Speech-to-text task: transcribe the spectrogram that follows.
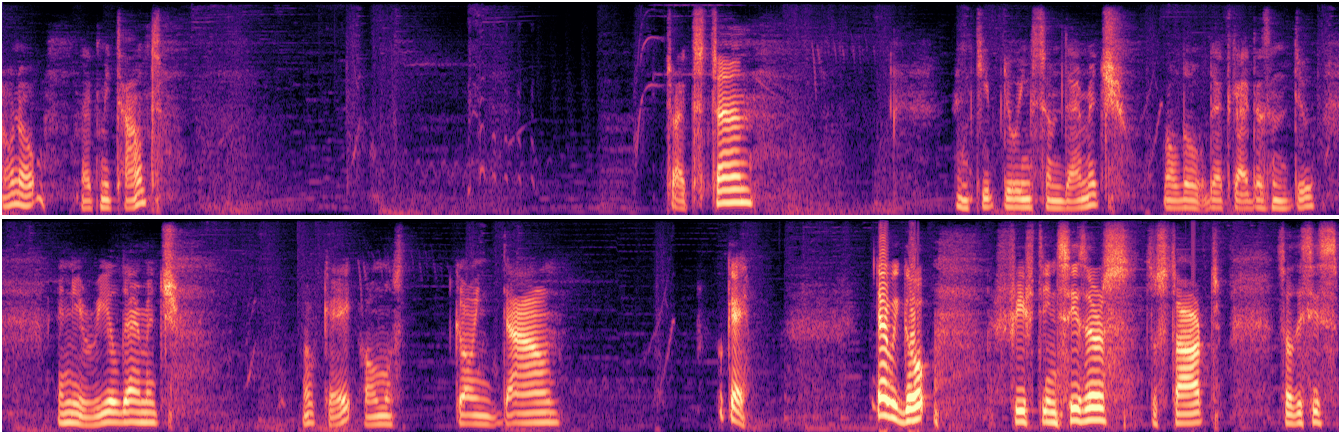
oh no. Let me taunt try to stun. And keep doing some damage. Although that guy doesn't do any real damage. Okay almost going down. Okay. There we go. 15 scissors to start. So this is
